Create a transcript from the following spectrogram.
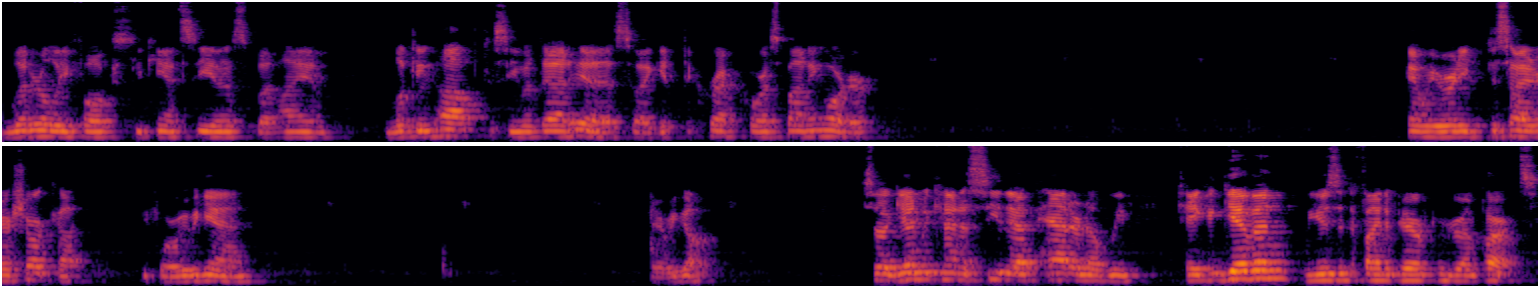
Literally, folks, you can't see this, but I am looking up to see what that is so I get the correct corresponding order. And we already decided our shortcut before we began. There we go. So again, we kind of see that pattern of we take a given, we use it to find a pair of congruent parts.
